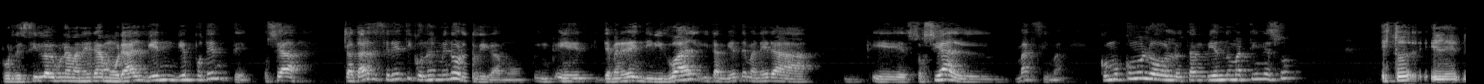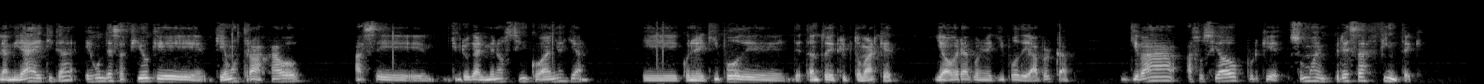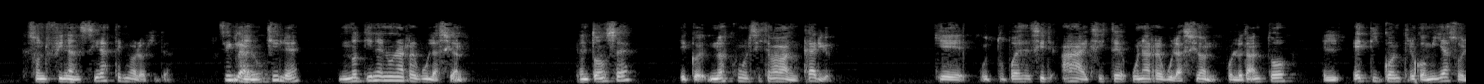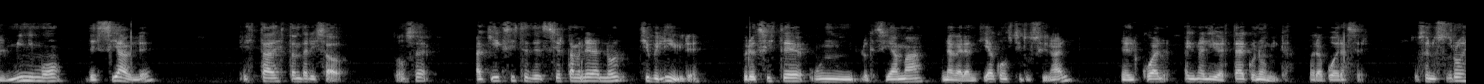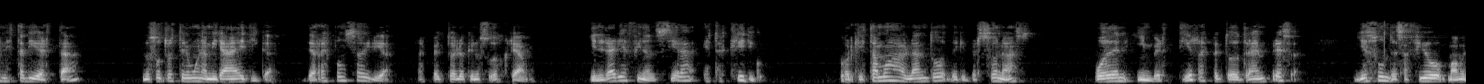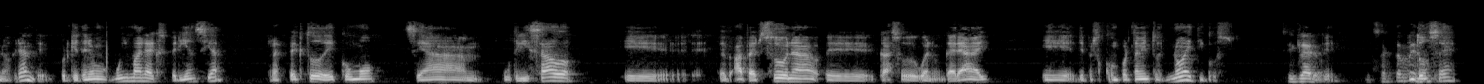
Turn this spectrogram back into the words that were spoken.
por decirlo de alguna manera, moral bien, bien potente. O sea, tratar de ser ético no es menor, digamos, eh, de manera individual y también de manera eh, social máxima. ¿Cómo, cómo lo, están viendo, Martín, eso? Esto, la mirada ética, es un desafío que, hemos trabajado hace, yo creo que al menos cinco años ya, eh, con el equipo de, tanto de CryptoMarket y ahora con el equipo de Uppercap, que va asociado porque somos empresas fintech son financieras tecnológicas. Sí, claro. en Chile no tienen una regulación. Entonces, no es como el sistema bancario, que tú puedes decir, ah, existe una regulación, por lo tanto, el ético, entre comillas, o el mínimo deseable está estandarizado. Entonces, aquí existe de cierta manera no chip libre, pero existe un, lo que se llama una garantía constitucional en el cual hay una libertad económica para poder hacer. Entonces nosotros en esta libertad, nosotros tenemos una mirada ética, de responsabilidad respecto a lo que nosotros creamos. Y en el área financiera esto es crítico, porque estamos hablando de que personas pueden invertir respecto de otras empresas. Y es un desafío más o menos grande, porque tenemos muy mala experiencia respecto de cómo se ha utilizado eh, a personas, eh, caso de, bueno, Garay, eh, de comportamientos no éticos. Sí, claro. Exactamente. Entonces,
